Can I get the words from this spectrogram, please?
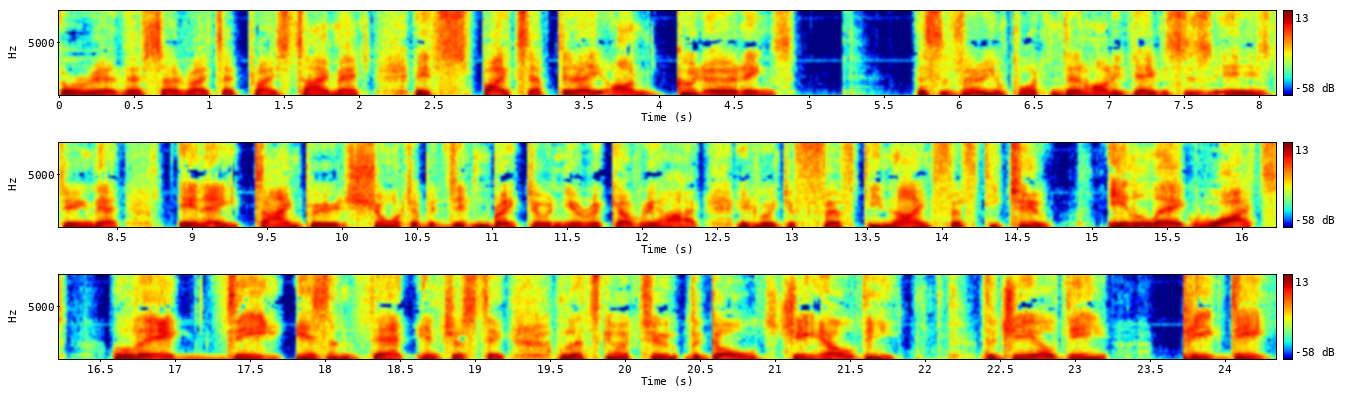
Or left side, right side price time match. It spikes up today on good earnings this is very important that Harley Davis is, is doing that in a time period shorter, but didn't break to a new recovery high. It went to 59.52 in leg what? Leg D. Isn't that interesting? Let's go to the gold, GLD. The GLD, peak D.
